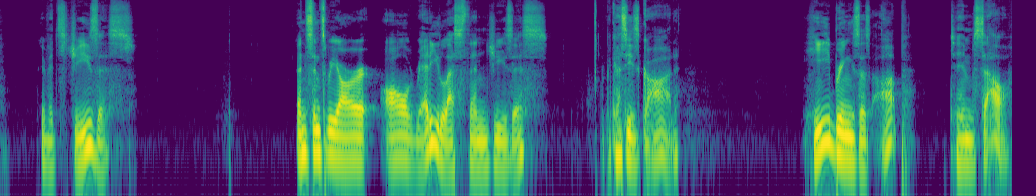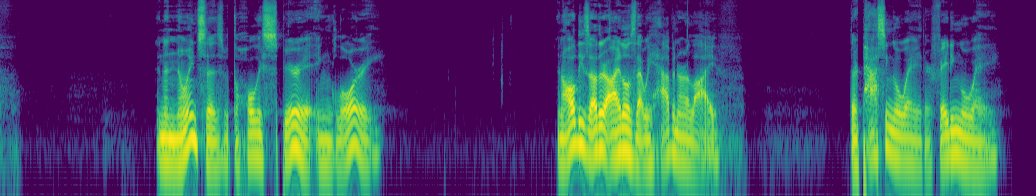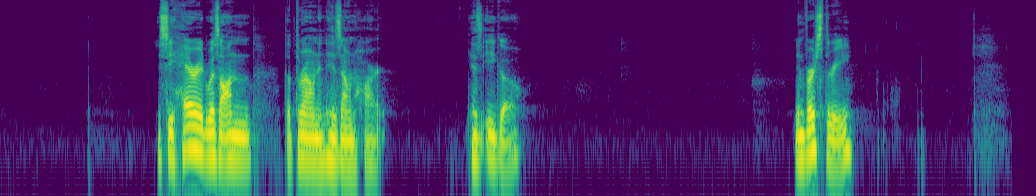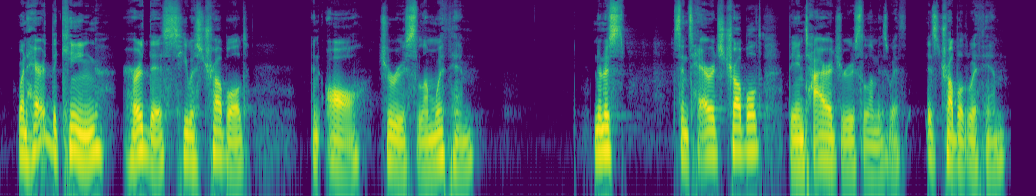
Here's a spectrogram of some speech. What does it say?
if it's Jesus, and since we are already less than Jesus, because he's God, he brings us up to himself and anoints us with the Holy Spirit in glory. And all these other idols that we have in our life, they're passing away, they're fading away. You see, Herod was on the throne in his own heart, his ego. In verse 3, when Herod the king heard this, he was troubled, and all Jerusalem with him. Notice, since Herod's troubled, the entire Jerusalem is with is troubled with him.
